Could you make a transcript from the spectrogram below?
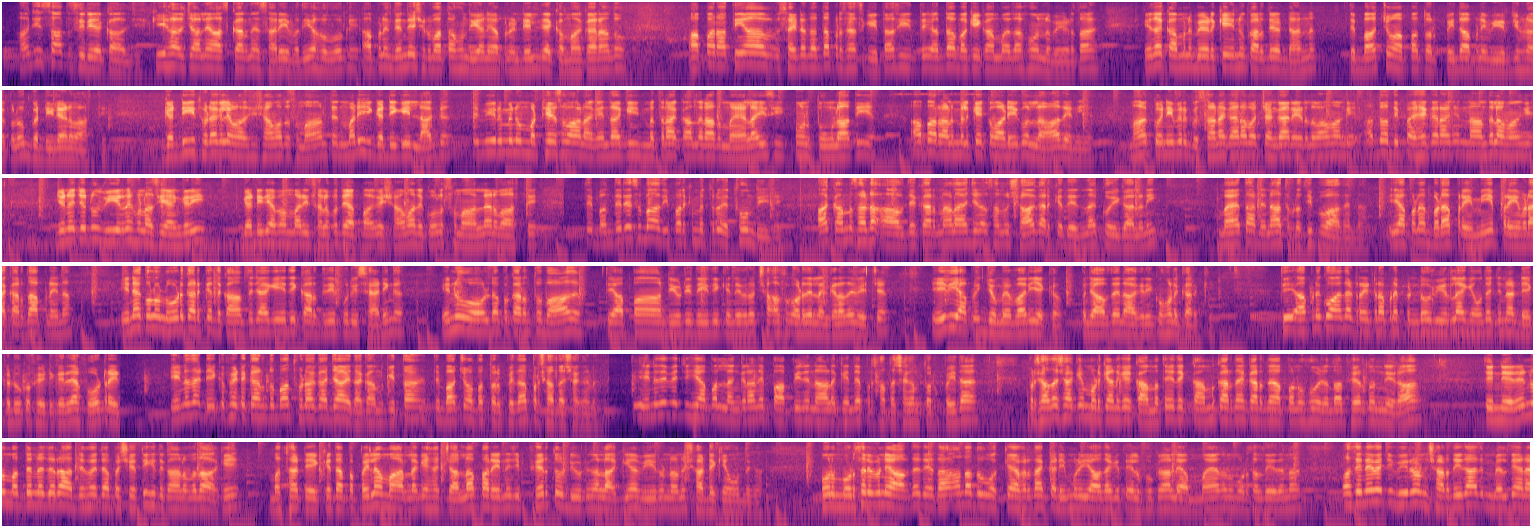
ਹਾਂਜੀ, ਸਤਿ ਸ੍ਰੀ ਅਕਾਲ ਜੀ। ਕੀ ਹਾਲ ਚਾਲ ਨੇ? ਆਸ ਕਰਨੇ ਸਾਰੇ ਵਧੀਆ ਹੋਵੋਗੇ। ਆਪਣੇ ਦਿਨ ਦੀਆਂ ਸ਼ੁਰੂਆਤਾਂ ਹੁੰਦੀਆਂ ਨੇ ਆਪਣੇ ਡੇਲੀ ਦੇ ਕੰਮਾਂ ਕਾਰਾਂ ਤੋਂ। ਆਪਾਂ ਰਾਤੀਆਂ ਸਾਈਡਾਂ ਦਾ ਅੱਧਾ ਪ੍ਰੋਸੈਸ ਕੀਤਾ ਸੀ ਤੇ ਅੱਧਾ ਬਾਕੀ ਕੰਮ ਇਹਦਾ ਹੁਣ ਨਿਬੇੜਤਾ। ਇਹਦਾ ਕੰਮ ਨਿਬੇੜ ਕੇ ਇਹਨੂੰ ਕਰਦੇ ਆ ਡਨ ਤੇ ਬਾਅਦ ਚੋਂ ਆਪਾਂ ਤੁਰ ਪਈਦਾ ਆਪਣੇ ਵੀਰ ਜੀ ਹੁਣਾਂ ਕੋਲੋਂ ਗੱਡੀ ਲੈਣ ਵਾਸਤੇ। ਗੱਡੀ ਥੋੜਾ ਕਿ ਲਿਆਉਣਾ ਸੀ, ਸ਼ਾਮਾਂ ਤੋਂ ਸਮਾਨ ਤੇ ਮਾੜੀ ਜਿਹੀ ਗੱਡੀ ਗਈ ਲੱਗ ਤੇ ਵੀਰ ਮੈਨੂੰ ਮੱਠੇ ਸਵਾਲ ਆ ਕਹਿੰਦਾ ਕਿ ਮਤਰਾ ਕੱਲ ਰਾਤ ਮੈਂ ਲਾਈ ਸੀ, ਹੁਣ ਤੂੰ ਲਾਤੀ ਆ। ਆਪਾਂ ਰਲ ਮਿਲ ਕੇ ਕਵਾੜੀ ਕੋ ਲਾ ਦੇਣੀ ਆ। ਮਹਾ ਕੋਈ ਨਹੀਂ ਫਿਰ ਗੁੱਸਾ ਨਾ ਕਰ, ਆਪਾਂ ਚੰਗਾ ਰੇਟ ਲਵਾਵਾਂਗੇ। ਅੱਧੋ ਅੱਧੀ ਪੈਸੇ ਕਰਾਂਗੇ, ਆਨੰਦ ਲਵਾਂਗੇ। ਜਿੰਨੇ ਚਿਰ ਨੂੰ ਵੀਰ ਨੇ ਹੁਣ ਅਸੀਂ ਐਂਗਰੀ ਗੱਡੀ ਦੀ ਆਪਾਂ ਮਾਰੀ ਸਲਫ ਤੇ ਆਪਾਂ ਆ ਗਏ ਦੇ ਕੋਲ ਸਮਾਨ ਲੈਣ ਵਾਸਤੇ। ਤੇ ਬੰਦੇ ਦੇ ਸੁਭਾਅ ਦੀ ਪਰਖ ਮਿੱਤਰੋ, ਇੱਥੋਂ ਹੁੰਦੀ ਜੇ। ਆਹ ਕੰਮ ਸਾਡਾ ਆਪਦੇ ਕਰਨ ਵਾਲਾ ਹੈ, ਜਿਹੜਾ ਸਾਨੂੰ ਸ਼ਾਹ ਕਰਕੇ ਦੇ ਦਿੰਦਾ, ਕੋਈ ਗੱਲ ਨਹੀਂ। ਮੈਂ ਤੁਹਾਡੇ ਨਾਲ ਹੱਥ ਫੜਤੀ ਪਵਾ ਦਿੰਦਾ। ਇਹ ਆਪਣਾ ਬੜਾ ਪ੍ਰੇਮੀ ਹੈ, ਪ੍ਰੇਮ ਕਰਦਾ ਆਪਣੇ ਨਾਲ। ਇਹਨਾਂ ਕੋਲੋਂ ਲੋਡ ਕਰਕੇ ਦੁਕਾਨ ਤੇ ਜਾ ਕੇ ਇਹਦੀ ਕਰਦੀ ਦੀ ਪੂਰੀ ਸੈਟਿੰਗ ਇਹਨੂੰ ਹੋਲਡ ਅਪ ਕਰਨ ਤੋਂ ਬਾਅਦ ਤੇ ਆਪਾਂ ਡਿਊਟੀ ਦੇਈ ਦੀ ਕਹਿੰਦੇ ਵੀਰੋ ਚਾਹ ਪਕੌੜੇ ਦੇ ਲੰਗਰਾਂ ਦੇ ਵਿੱਚ। ਇਹ ਵੀ ਆਪਣੀ ਜ਼ਿੰਮੇਵਾਰੀ ਇੱਕ, ਪੰਜਾਬ ਦੇ ਨਾਗਰਿਕ ਹੋਣ ਕਰਕੇ। ਤੇ ਆਪਣੇ ਕੋਲ ਆਂਦਾ ਟਰੈਕਟਰ ਆਪਣੇ ਪਿੰਡੋਂ ਵੀਰ ਲੈ ਕੇ ਆਉਂਦੇ, ਜਿਨ੍ਹਾਂ ਡੇਕ ਡੁੱਕ ਫਿੱਟ ਕਰੀਦਾ ਫੋਰ ਟਰੈਕਟਰ। ਇਹਨਾਂ ਦਾ ਡੇਕ ਫਿੱਟ ਕਰਨ ਤੋਂ ਬਾਅਦ ਥੋੜਾ ਕਾ ਜਹਾਜ਼ ਦਾ ਕੰਮ ਕੀਤਾ ਤੇ ਬਾਅਦ ਚੋਂ ਆਪਾਂ ਤੁਰ ਪਏ ਦਾ ਪ੍ਰਸ਼ਾਦਾ ਛਕਣ। ਤੇ ਇਹਨਾਂ ਦੇ ਵਿੱਚ ਹੀ ਆਪਾਂ ਲੰਗਰਾਂ ਦੇ ਪਾਪੀ ਦੇ ਨਾਲ ਕਹਿੰਦੇ ਪ੍ਰਸ਼ਾਦਾ ਛਕਣ ਤੁਰ ਪਈਦਾ। ਪ੍ਰਸ਼ਾਦਾ ਛਕ ਕੇ ਮੁੜ ਕੇ ਆਣ ਕੇ ਕੰਮ ਤੇ ਤੇ ਕੰਮ ਕਰਦਿਆਂ ਕਰਦਿਆਂ ਆਪਾਂ ਨੂੰ ਹੋ ਜਾਂਦਾ ਫਿਰ ਤੋਂ ਹਨੇਰਾ। ਤੇ ਨੇਰੇ ਨੂੰ ਮੱਦੇ ਨਜ਼ਰ ਰੱਖਦੇ ਹੋਏ ਤਾਂ ਆਪਾਂ ਛੇਤੀ ਹੀ ਦੁਕਾਨ ਵਧਾ ਕੇ ਮੱਥਾ ਟੇਕ ਕੇ ਤਾਂ ਆਪਾਂ ਪਹਿਲਾਂ ਮਾਰ ਲਗੇ ਹਾਂ ਚਾਲਾ, ਪਰ ਇਹਨੇ ਜੀ ਫਿਰ ਤੋਂ ਡਿਊਟੀਆਂ ਲੱਗ ਗਈਆਂ, ਵੀਰ ਉਹਨਾਂ ਨੂੰ ਛੱਡ ਕੇ ਆਉਂਦੀਆਂ ਹੁਣ ਮੋਟਰਸਾਈਕਲ ਬਨੇ ਆਪਦਾ ਦੇਤਾ ਆਂਦਾ ਤੂੰ ਅੱਕਿਆ ਫਿਰਦਾ, ਘੜੀ ਮੁੜੀ ਆਪਦਾ ਕਿ ਤੇਲ ਫੁਕਣਾ ਲਿਆ, ਮੈਂ ਤੈਨੂੰ ਮੋਟਰਸਾਈਕਲ ਦੇ ਦੇਣਾ। ਬਸ ਇਹਨੇ ਵਿੱਚ ਵੀਰ ਹੁਣ ਛੱਡ ਦਈਦਾ ਤੇ ਮਿਲਦੇ ਆ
